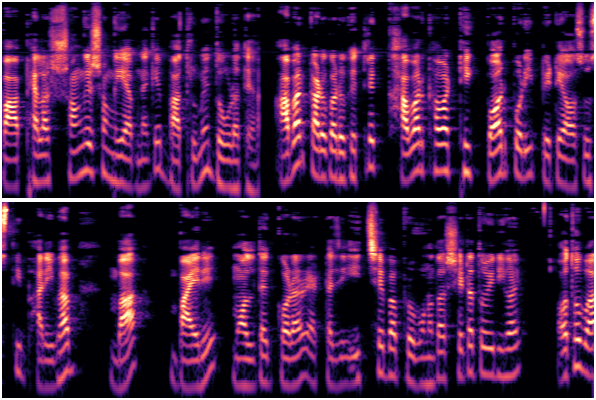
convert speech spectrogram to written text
পা ফেলার সঙ্গে সঙ্গেই আপনাকে বাথরুমে দৌড়াতে হয়। আবার কারও কারও ক্ষেত্রে খাবার খাওয়ার ঠিক পরপরই পেটে অস্বস্তি, ভারী ভাব বা বাইরে মলত্যাগ করার একটা যে ইচ্ছে বা প্রবণতা সেটা তৈরি হয়। অথবা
